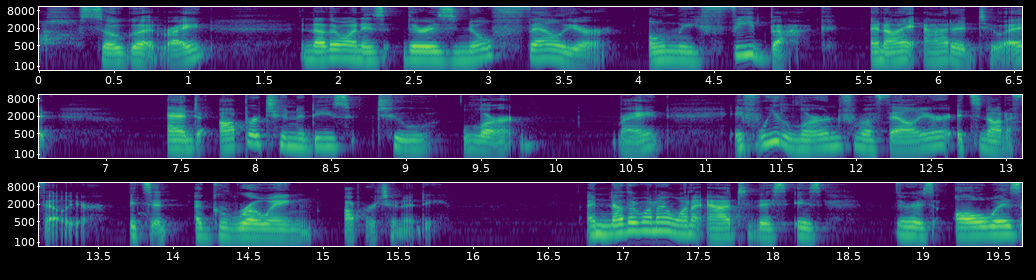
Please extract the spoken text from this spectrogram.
Oh, so good, right? Another one is there is no failure, only feedback. And I added to it and opportunities to learn, right? If we learn from a failure, it's not a failure, it's a, a growing opportunity. Another one I want to add to this is there is always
